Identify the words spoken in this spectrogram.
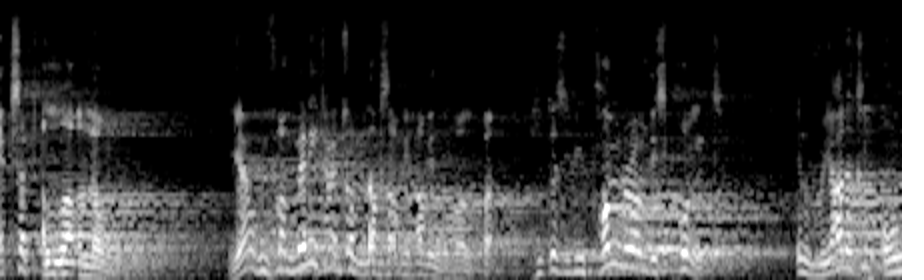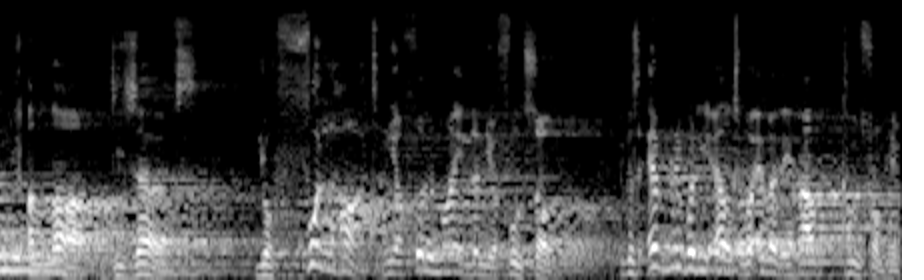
except Allah alone yeah we've got many types of loves that we have in the world but because if you ponder on this point in reality only Allah deserves your full heart and your full mind and your full soul because everybody else whatever they have comes from him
